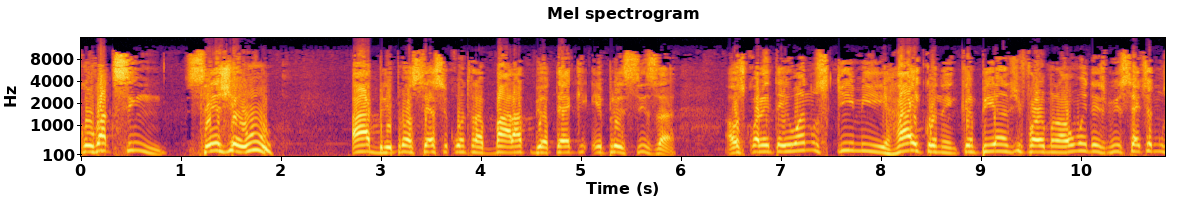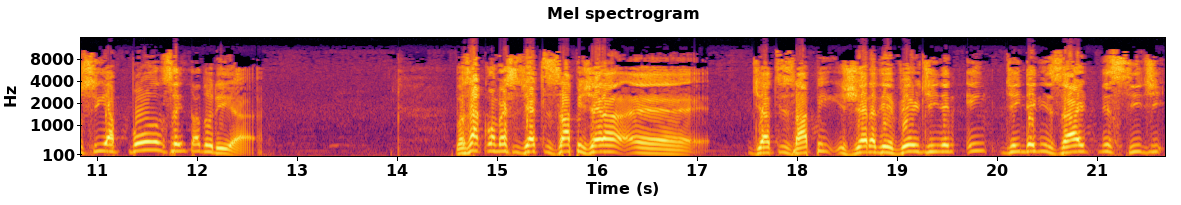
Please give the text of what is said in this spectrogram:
Covaxin, CGU, abre processo contra Barato Biotech e precisa. Aos 41 anos, Kimi Raikkonen, campeã de Fórmula 1 em 2007, anuncia aposentadoria. Vazar conversa de WhatsApp gera, é, de WhatsApp gera dever de, de indenizar, decide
